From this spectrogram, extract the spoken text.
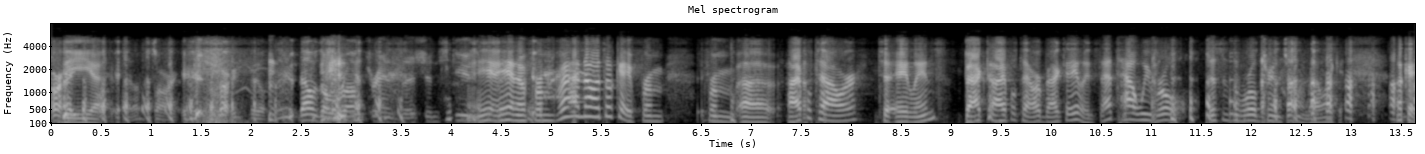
All right. the, uh, I'm sorry. sorry, Phil. That was a rough transition. Excuse me. yeah, you know, from uh, no, it's okay. From from uh, Eiffel Tower to aliens, back to Eiffel Tower, back to aliens. That's how we roll. This is the world transformed. I like it. Okay,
